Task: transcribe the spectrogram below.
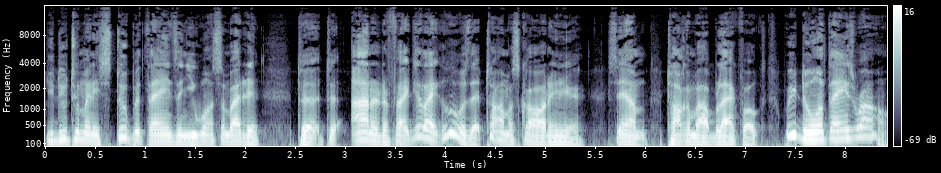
You do too many stupid things and you want somebody to, to, to honor the fact. You're like, who was that Thomas called in here? Say I'm talking about black folks. We doing things wrong.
